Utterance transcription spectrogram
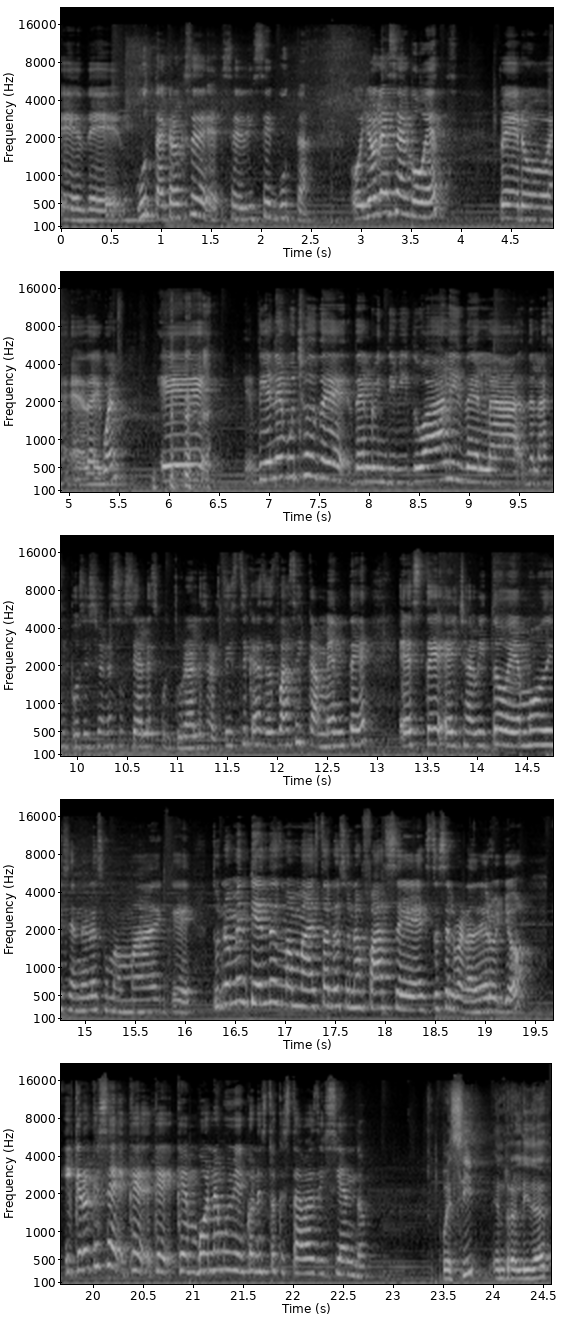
eh, de Guta, creo que se, se, dice Guta. O yo le decía Goethe, pero eh, da igual. Eh, viene mucho de, de, lo individual y de, la, de, las imposiciones sociales, culturales, artísticas. Es básicamente este, el chavito emo diciéndole a su mamá de que tú no me entiendes, mamá, esta no es una fase, este es el verdadero yo. Y creo que, se, que, que, que embona muy bien con esto que estabas diciendo. Pues sí, en realidad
